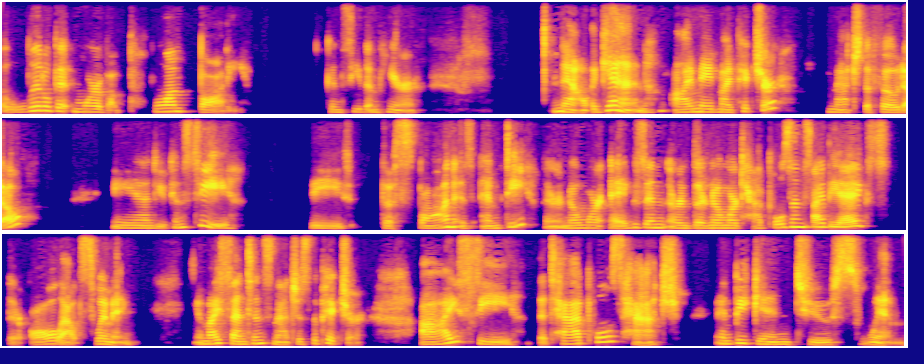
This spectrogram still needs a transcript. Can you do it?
a little bit more of a plump body. You can see them here. Now, again, I made my picture match the photo, and you can see the the spawn is empty. There are no more eggs in, or there are no more tadpoles inside the eggs. They're all out swimming. And my sentence matches the picture. I see the tadpoles hatch and begin to swim.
